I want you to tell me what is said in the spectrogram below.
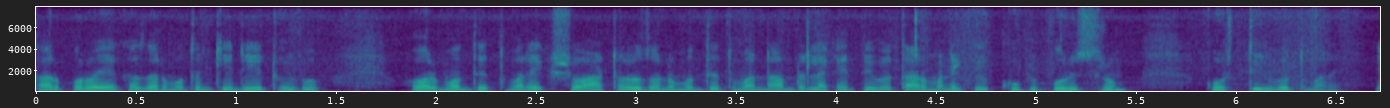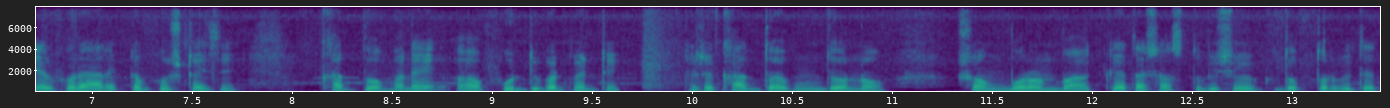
তারপরও এক হাজার মতন ক্যান্ডিডেট হইব। হওয়ার মধ্যে তোমার একশো আঠারো জনের মধ্যে তোমার নামটা লেখাইতে হবে তার মানে কি? খুবই পরিশ্রম করতে হইব তোমার। এরপরে আরেকটা পোস্ট আছে খাদ্য মানে ফুড ডিপার্টমেন্টে সেটা খাদ্য এবং জন সংবরণ বা ক্রেতা স্বাস্থ্য বিষয়ক দপ্তর ভিতরে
